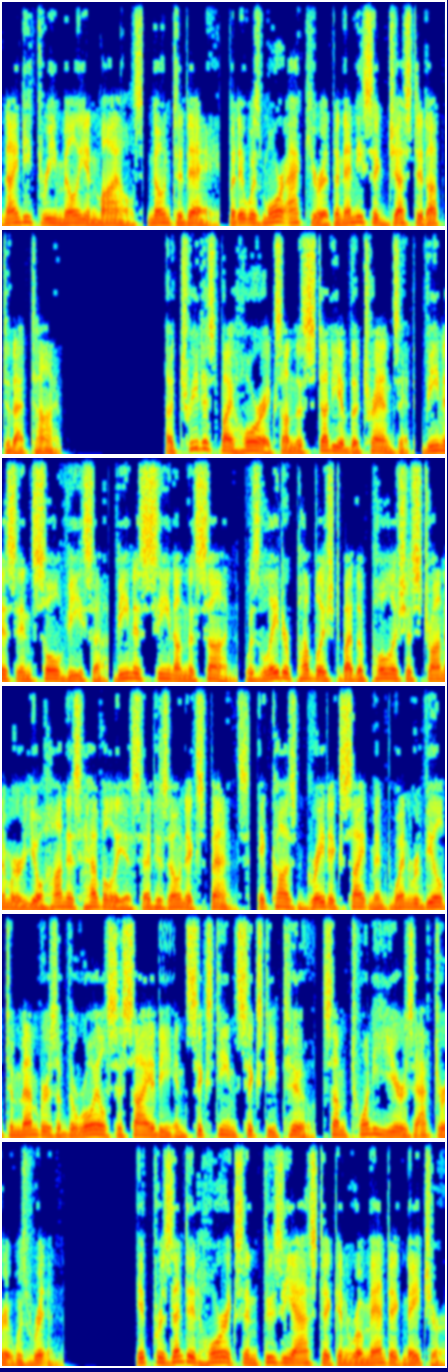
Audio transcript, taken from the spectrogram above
93 million miles known today, but it was more accurate than any suggested up to that time. A treatise by Horrocks on the study of the transit, Venus in Sole Visa Venus seen on the Sun, was later published by the Polish astronomer Johannes Hevelius at his own expense. It caused great excitement when revealed to members of the Royal Society in 1662, some 20 years after it was written. It presented Horrocks's enthusiastic and romantic nature,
